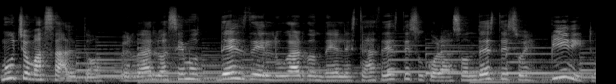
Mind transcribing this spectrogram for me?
mucho más alto, ¿verdad? Lo hacemos desde el lugar donde Él está, desde su corazón, desde su espíritu.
